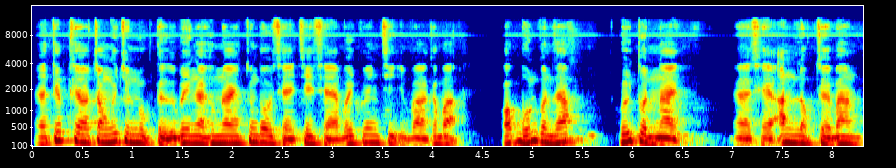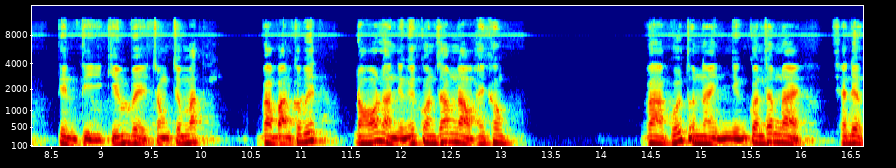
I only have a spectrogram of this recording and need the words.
à, tiếp theo trong cái chuyên mục Tử Vi ngày hôm nay chúng tôi sẽ chia sẻ với quý anh chị và các bạn có bốn con giáp cuối tuần này à, sẽ ăn lộc trời ban, tiền tỷ kiếm về trong chớp mắt. Và bạn có biết đó là những cái con giáp nào hay không? Và cuối tuần này những con giáp này sẽ được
